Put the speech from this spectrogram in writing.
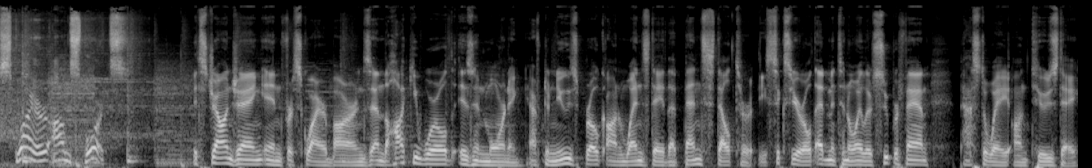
Squire on Sports. It's John Jang in for Squire Barnes, and the hockey world is in mourning after news broke on Wednesday that Ben Stelter, the six year old Edmonton Oilers superfan, passed away on Tuesday.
